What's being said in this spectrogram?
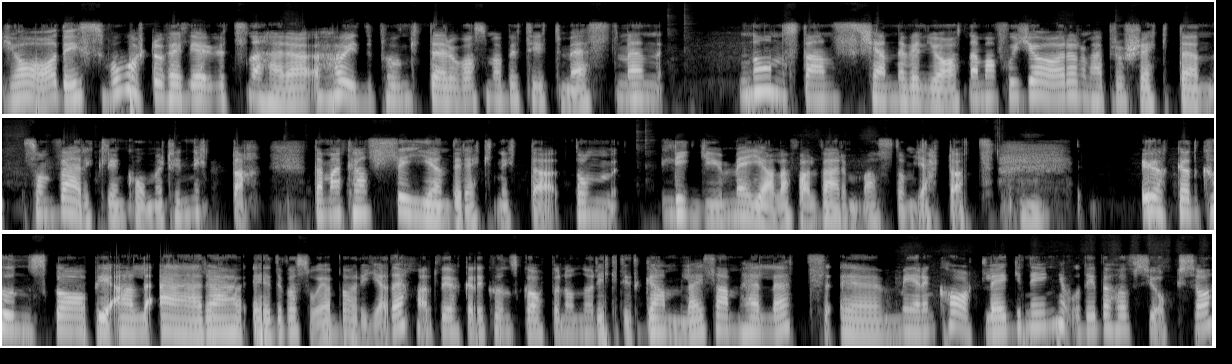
Ja, det är svårt att välja ut såna här höjdpunkter och vad som har betytt mest, men någonstans känner väl jag att när man får göra de här projekten som verkligen kommer till nytta, där man kan se en direkt nytta, de ligger ju mig i alla fall varmast om hjärtat. Mm. Ökad kunskap i all ära, eh, det var så jag började, att vi ökade kunskapen om de riktigt gamla i samhället. Eh, mer en kartläggning och det behövs ju också.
